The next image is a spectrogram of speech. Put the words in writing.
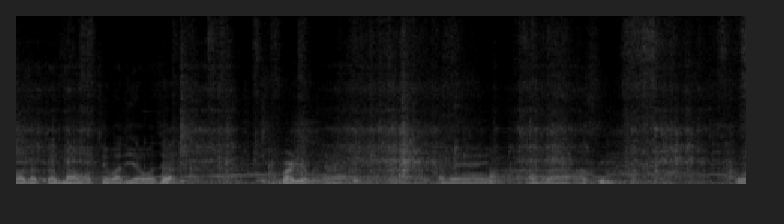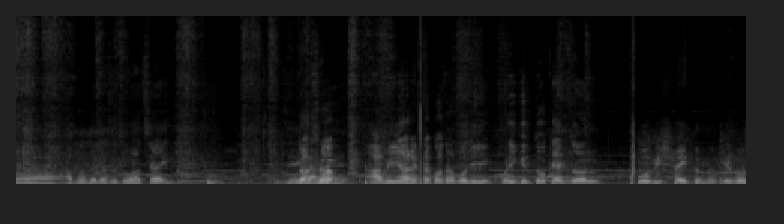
বাজারটার নাম হচ্ছে বাড়িয়া বাজার। এখানে আমরা আছি। আপনাদের কাছে দোয়া চাই দর্শক আমি আর একটা কথা বলি। উনি কিন্তু একজন কবি সাহিত্য লোক এবং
